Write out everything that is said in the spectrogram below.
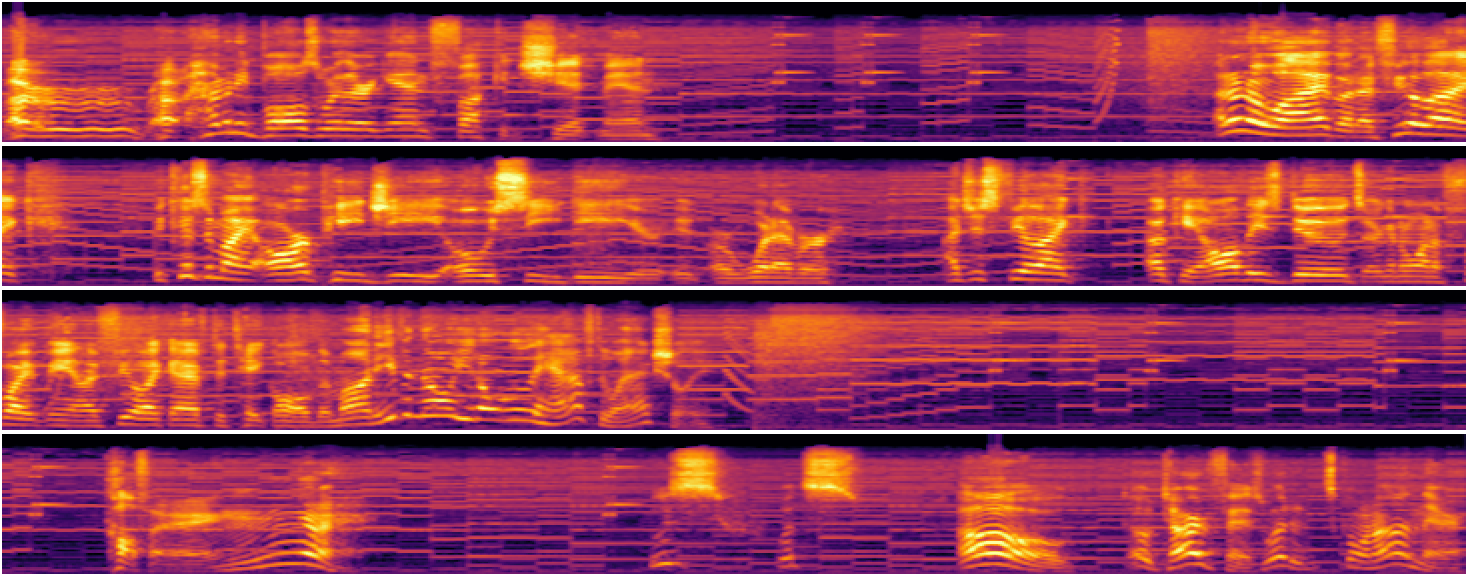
How many balls were there again? Fucking shit, man. I don't know why, but I feel like because of my RPG OCD or, or whatever, I just feel like, okay, all these dudes are going to want to fight me, and I feel like I have to take all of them on, even though you don't really have to, actually. Koffing! Who's, what's, oh, oh, Tardfist, what, what's going on there?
